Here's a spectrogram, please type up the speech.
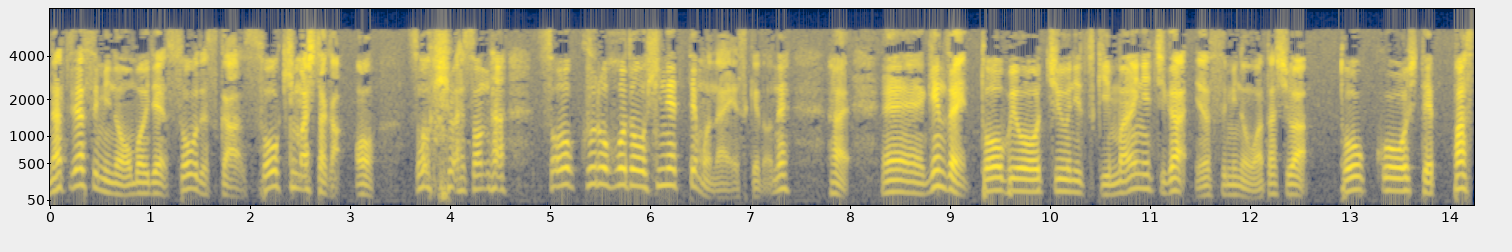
夏休みの思い出、そうですか、そう来ましたか。お、そう来ま、そんな、そう来るほどひねってもないですけどね。はい。えー、現在、闘病中につき毎日が休みの私は、投稿してパス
